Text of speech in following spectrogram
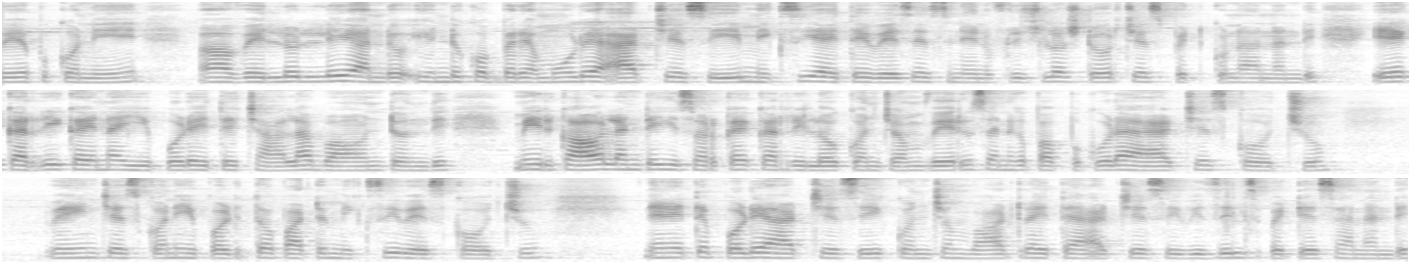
వేపుకొని వెల్లుల్లి అండ్ ఎండు కొబ్బరి మూడు యాడ్ చేసి మిక్సీ అయితే వేసేసి నేను ఫ్రిడ్జ్లో స్టోర్ చేసి పెట్టుకున్నానండి. ఏ కర్రీకైనా ఈ పొడి అయితే చాలా బాగుంటుంది. మీరు కావాలంటే ఈ సొరకాయ కర్రీలో కొంచెం వేరుశనగ పప్పు కూడా యాడ్ చేసుకోవచ్చు. వేయించేసుకొని ఈ పొడితో పాటు మిక్సీ వేసుకోవచ్చు. నేనైతే పొడి యాడ్ చేసి కొంచెం వాటర్ అయితే యాడ్ చేసి విజిల్స్ పెట్టేశానండి.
